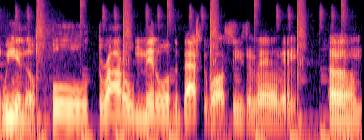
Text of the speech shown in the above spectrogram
we in the full throttle middle of the basketball season, man. And um,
